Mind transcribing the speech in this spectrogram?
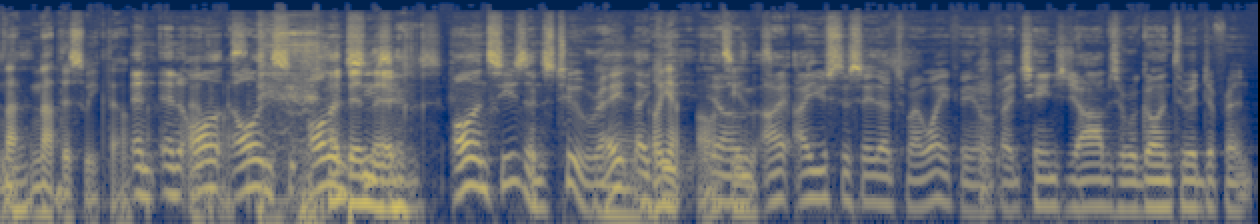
Not not this week though. and and all all in all in I've there. seasons, all in seasons too, right? Like Oh, yeah, you- all in um, seasons. I, I used to say that to my wife. You know, if I change jobs or we're going through a different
